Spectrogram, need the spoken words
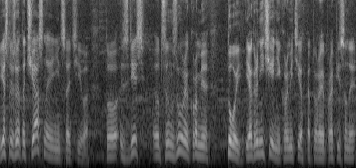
Если же это частная инициатива, то здесь цензуры, кроме той и ограничений, кроме тех, которые прописаны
